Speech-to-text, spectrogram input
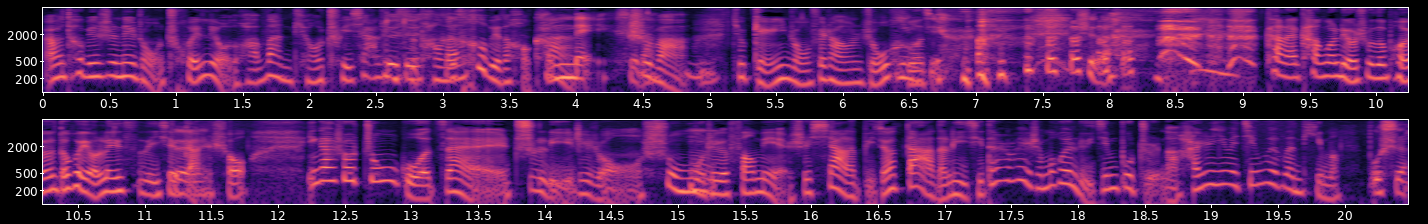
然后特别是那种垂柳的话，万条垂下绿丝绦，就特别的好看，很美，是是吧？嗯就给人一种非常柔和 是的，看来看过柳树的朋友都会有类似的一些感受。应该说，中国在治理这种树木嗯这个方面也是下了比较大的力气，但是为什么会屡禁不止呢？还是因为经费问题吗？不是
